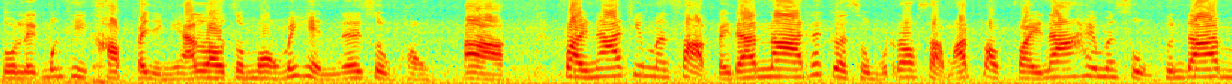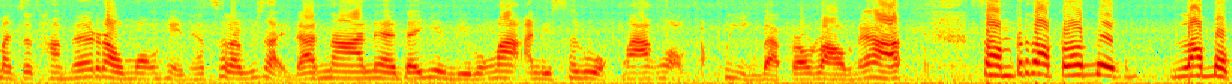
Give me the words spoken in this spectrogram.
ตัวเล็กบางทีขับไปอย่างเงี้ยเราจะมองไม่เห็นในส่วนของอ่าไฟหน้าที่มันสาดไปด้านหน้า ถ้าเกิดสมมติเราสามารถปรับไฟหน้าให้มันสูงขึ้นได้ มันจะทำให้เรามองเห็นทัศนวิสัยด้านหน้าเนี่ยได้อย่างดีมากๆ อันนี้สะดวกมากเหมาะกับผู้หญิงแบบเราๆนะคะสำหรับระบบระบบ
